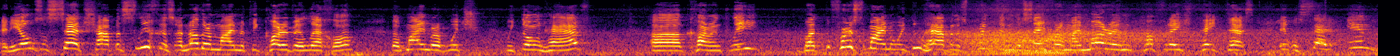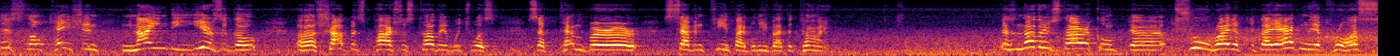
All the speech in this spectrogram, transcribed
and he also said Shabbos Slichas, another Maimor Tikorev Elecha, the Maimor of which we don't have uh, currently, but the first Maimor we do have, and it's printed in the Sefer of Maimorim, Kafresh Peites, it was said in this location 90 years ago, uh, Shabbos Parshas Tovei, which was September 17th, I believe, at the time. There's another historical uh, shul right diagonally across,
